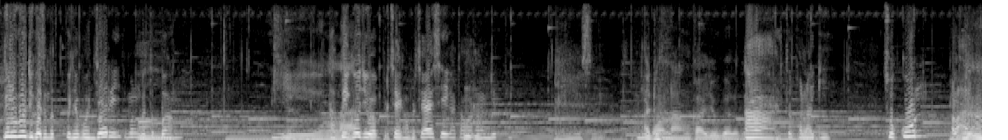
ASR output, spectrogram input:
Dulu gue juga sempet punya pohon ceri Cuman gue Oh. tebang Iya. Gila. Tapi gue juga percaya nggak percaya sih kata Mm-mm. orang gitu Iya sih. Aduh. Pohon nangka juga tuh. Ah itu apalagi Sukun apalagi Iya.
